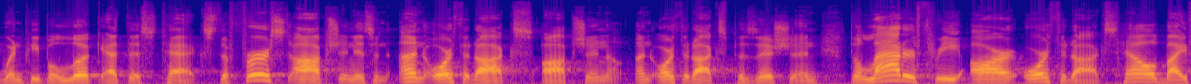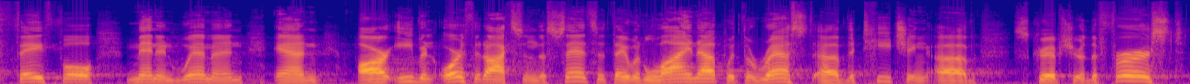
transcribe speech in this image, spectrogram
when people look at this text. The first option is an unorthodox option, unorthodox position. The latter three are orthodox, held by faithful men and women, and are even orthodox in the sense that they would line up with the rest of the teaching of Scripture. The first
